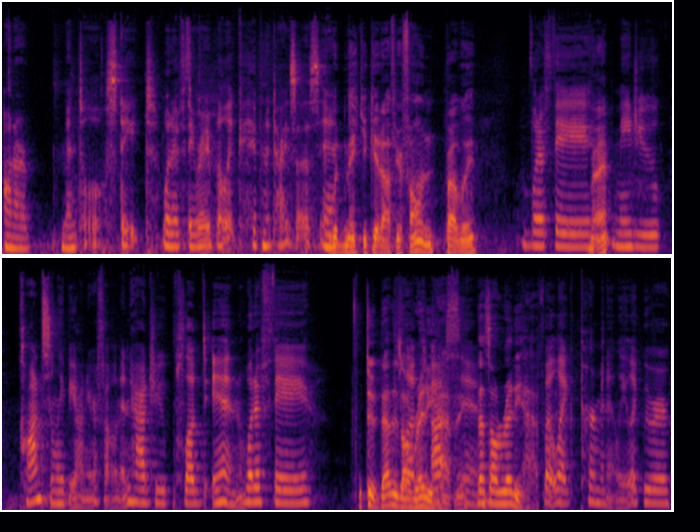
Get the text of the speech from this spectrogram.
on our mental state? What if they were able to like hypnotize us? And would make you get off your phone, probably. what if they Right. made you constantly be on your phone and had you plugged in? What if they, Dude, that is already happening. in. That's already happening. but like permanently, like we were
